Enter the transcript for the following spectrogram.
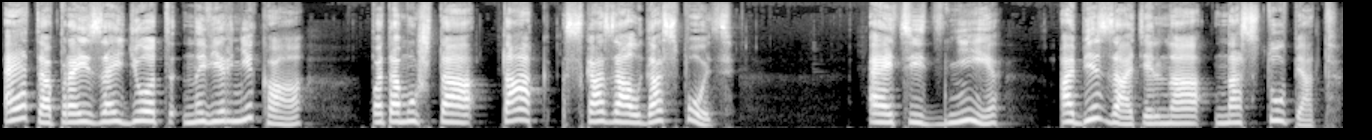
Это произойдет наверняка, потому что так сказал Господь. Эти дни обязательно наступят.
